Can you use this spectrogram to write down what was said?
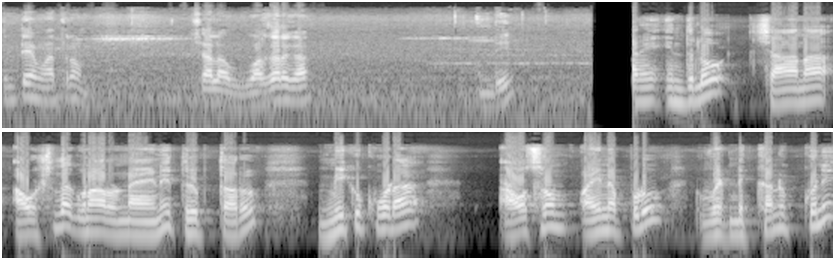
తింటే మాత్రం చాలా వగరగా ఉంది. కానీ ఇందులో చాలా ఔషధ గుణాలు ఉన్నాయని తెలుపుతారు. మీకు కూడా అవసరం అయినప్పుడు వీటిని కనుక్కొని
